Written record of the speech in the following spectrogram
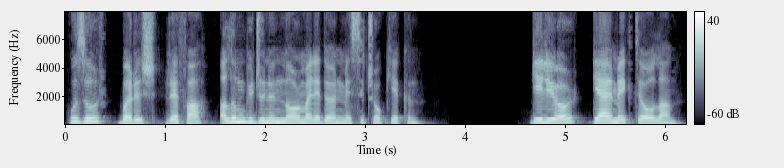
Huzur, barış, refah, alım gücünün normale dönmesi çok yakın. Geliyor, gelmekte olan.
